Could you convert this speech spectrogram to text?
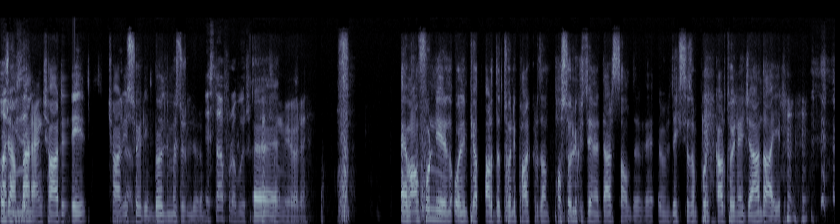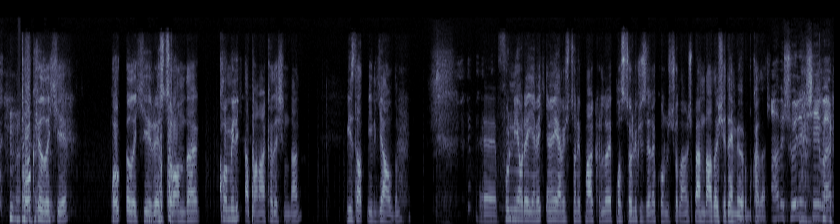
Hocam bize- ben Ben- çağrıyı, çağrıyı Buyur abi. söyleyeyim. Böldüm özür diliyorum. Estağfurullah buyur. Ee, Katılmıyor öyle. Evan Fournier'in olimpiyatlarda Tony Parker'dan pasörlük üzerine ders aldığı ve önümüzdeki sezon point guard oynayacağına dair Tokyo'daki Tokyo'daki restoranda komilik yapan arkadaşımdan bizzat bilgi aldım. Ee, Fournier oraya yemek yemeye gelmiş Tony Parker'la ve pasörlük üzerine konuşuyorlarmış. Ben daha da bir şey demiyorum bu kadar. Abi şöyle bir şey var.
